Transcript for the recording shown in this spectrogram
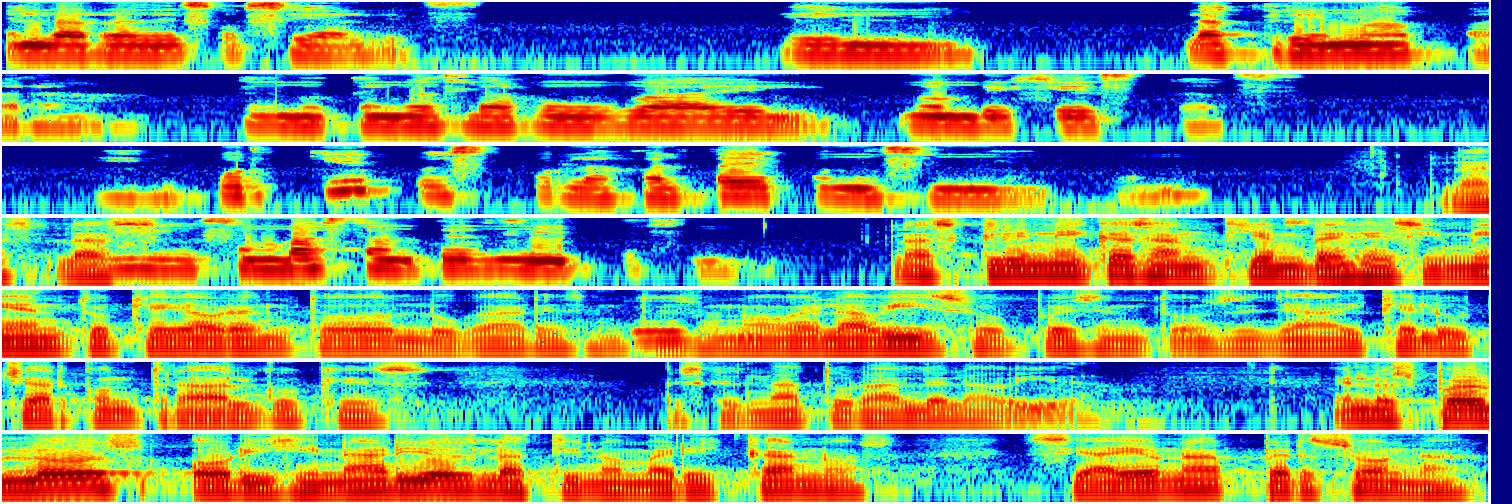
en las redes sociales. El, la crema para que no tengas la arruga, el no envejezcas. ¿Por qué? Pues por la falta de conocimiento. Las, son bastantes mitos las clínicas antienvejecimiento que hay ahora en todos lugares, entonces uno ve el aviso, pues entonces ya hay que luchar contra algo que es, pues que es natural de la vida. En los pueblos originarios latinoamericanos, si hay una persona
